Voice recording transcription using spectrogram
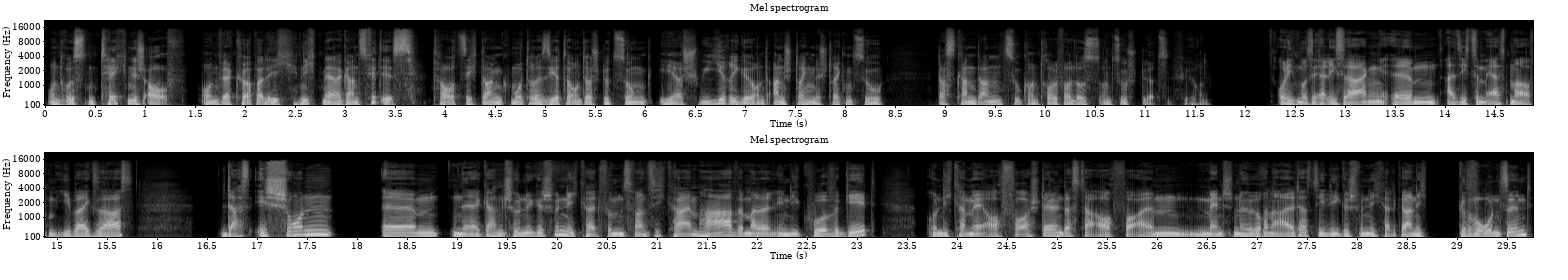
und rüsten technisch auf. Und wer körperlich nicht mehr ganz fit ist, traut sich dank motorisierter Unterstützung eher schwierige und anstrengende Strecken zu, das kann dann zu Kontrollverlust und zu Stürzen führen. Und ich muss ehrlich sagen, ähm, als ich zum ersten Mal auf dem E-Bike saß, das ist schon ähm, eine ganz schöne Geschwindigkeit, 25 kmh, wenn man dann in die Kurve geht. Und ich kann mir auch vorstellen, dass da auch vor allem Menschen höheren Alters, die die Geschwindigkeit gar nicht gewohnt sind,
